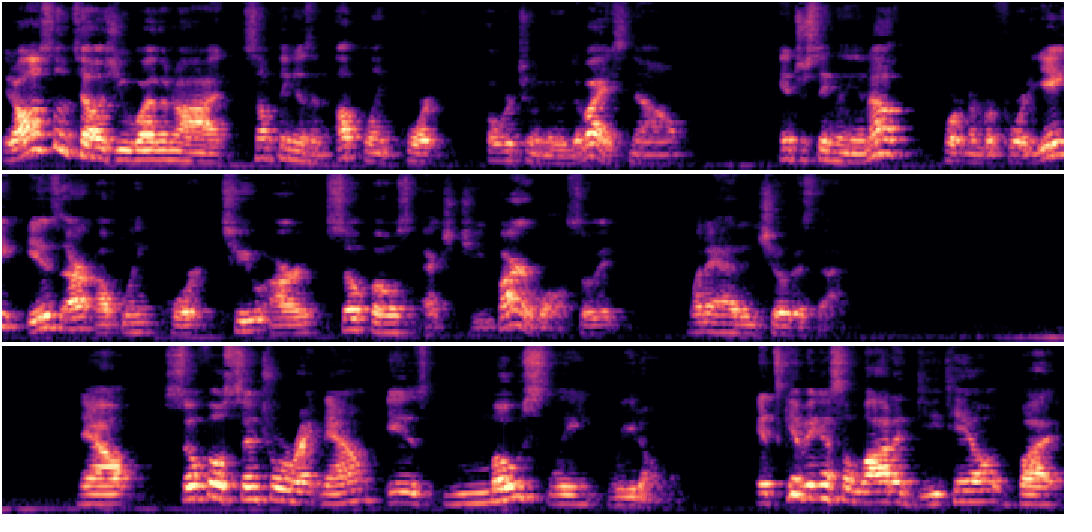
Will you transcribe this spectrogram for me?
It also tells you whether or not something is an uplink port over to another device. Now, interestingly enough, port number 48 is our uplink port to our Sophos XG firewall. So it went ahead and showed us that. Now, Sophos Central right now is mostly read-only. It's giving us a lot of detail, but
